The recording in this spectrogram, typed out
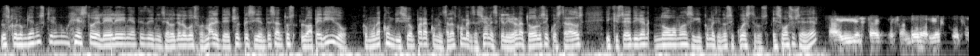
Los colombianos quieren un gesto del ELN antes de iniciar los diálogos formales. De hecho, el presidente Santos lo ha pedido como una condición para comenzar las conversaciones, que liberen a todos los secuestrados y que ustedes digan no vamos a seguir cometiendo secuestros. ¿Eso va a suceder? Ahí está expresando varias cosas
